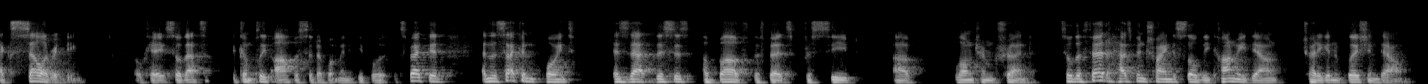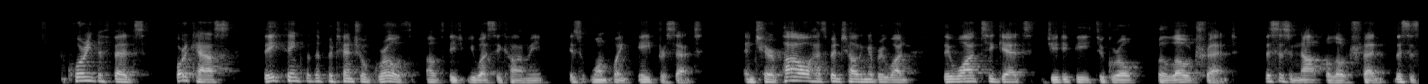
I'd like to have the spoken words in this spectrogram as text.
accelerating. Okay, so that's the complete opposite of what many people expected. And the second point is that this is above the Fed's perceived uh, long term trend. So the Fed has been trying to slow the economy down, try to get inflation down. According to Fed's forecasts, they think that the potential growth of the US economy is 1.8%. And Chair Powell has been telling everyone they want to get GDP to grow below trend. This is not below trend, this is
